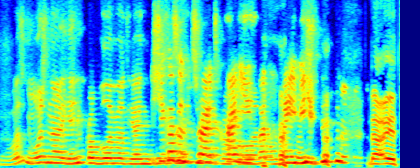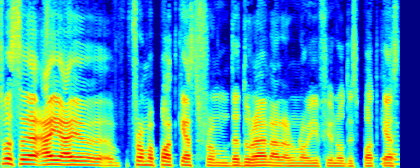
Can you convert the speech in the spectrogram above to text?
Возможно, я не пробовала мед, я не She hasn't tried honey, but maybe. no, it was uh, I, I uh, from a podcast from the Duran. I don't know if you know this podcast.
